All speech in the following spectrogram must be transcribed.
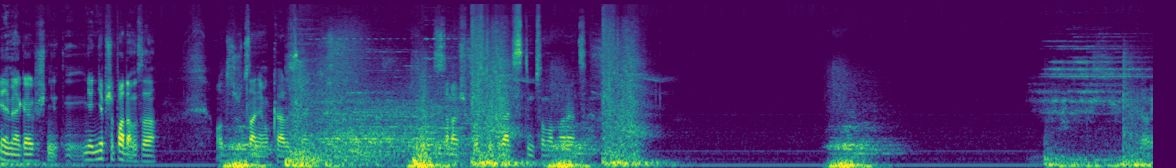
Nie wiem, jak jakoś nie, nie, nie przepadam za odrzucaniem kart ręki. Staram się po prostu grać z tym, co mam na ręce. Do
